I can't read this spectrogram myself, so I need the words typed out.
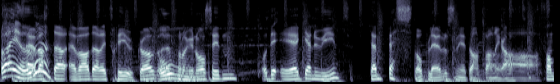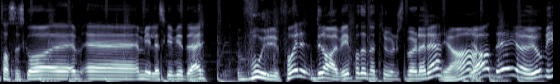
Hva er Jeg, det? vært der, jeg var der i tre uker eh, Oh. for noen år siden, og det er genuint den beste opplevelsen i et annet land jeg har hatt. Ah, fantastisk. Og eh, eh, Emilie skriver videre her. Hvorfor drar vi på denne turen, spør dere? Ja. ja, det gjør jo vi,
